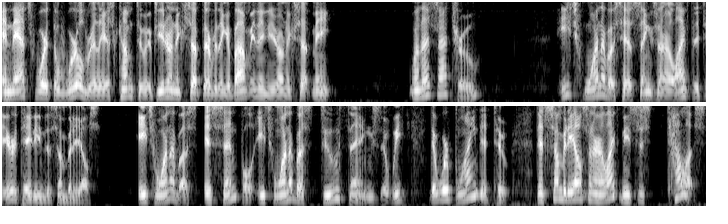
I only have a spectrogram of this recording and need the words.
And that's where the world really has come to. If you don't accept everything about me, then you don't accept me. Well, that's not true. Each one of us has things in our life that's irritating to somebody else. Each one of us is sinful. Each one of us do things that we that we're blinded to that somebody else in our life needs to tell us.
